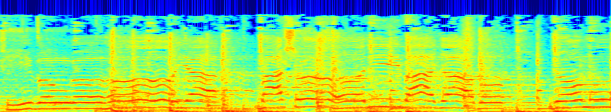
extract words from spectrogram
শিবঙ্গ হইয়া বাসরি বাজাবো যমুনা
